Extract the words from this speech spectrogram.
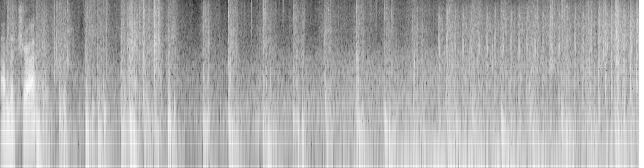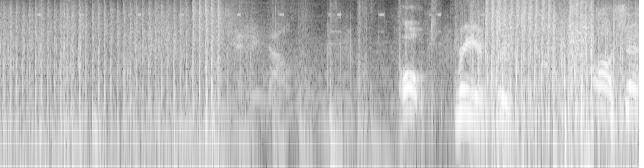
On the truck. Oh, three or three. Oh shit!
